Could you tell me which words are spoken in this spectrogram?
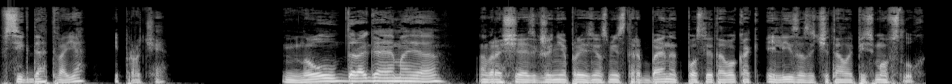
Всегда твоя и прочее. «Ну, дорогая моя», — обращаясь к жене, произнес мистер Беннет после того, как Элиза зачитала письмо вслух.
